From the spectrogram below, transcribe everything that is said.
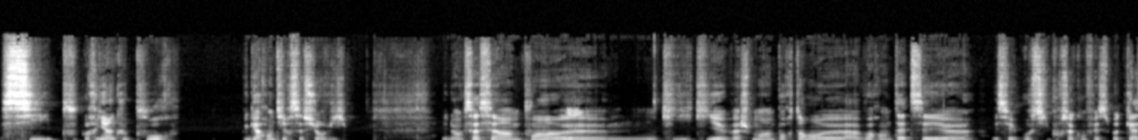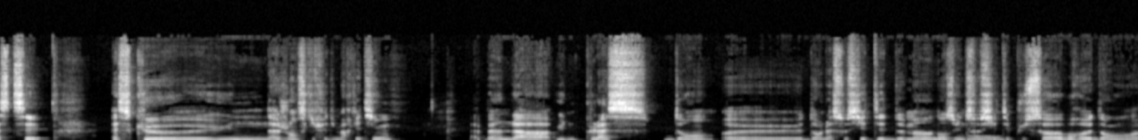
si rien que pour garantir sa survie. Et donc ça, c'est un point mmh. qui, est vachement important à avoir en tête. C'est et c'est aussi pour ça qu'on fait ce podcast. C'est est-ce que une agence qui fait du marketing, eh ben, a une place dans dans la société de demain, dans une société plus sobre, dans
